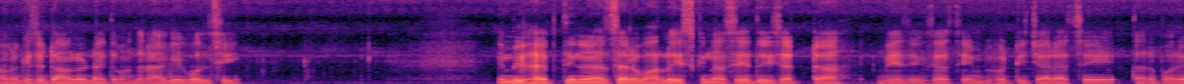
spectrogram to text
আমার কিছু ডাউনলোড নাই তোমাদের, আগেই বলছি। এমবি ফাইভ তিনের আছে আরও ভালো স্ক্রিন আছে, দুই চারটা ভিএসএক্স আছে এমবি ফোরটি চার আছে, তারপরে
